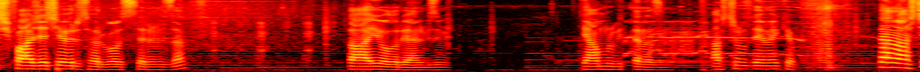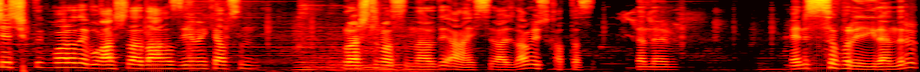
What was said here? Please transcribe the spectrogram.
şifacıya çeviririz herbalistlerimizden. Daha iyi olur yani bizim. Yağmur bitti en azından. Aşçımız yemek yap. Bir tane aşçıya çıktık bu arada. Bu aşçılar daha hızlı yemek yapsın. Uğraştırmasınlar diye. Aha istilacıda ama üst kattasın. Beni sıfır ilgilendirir.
